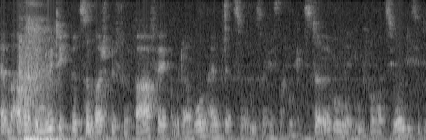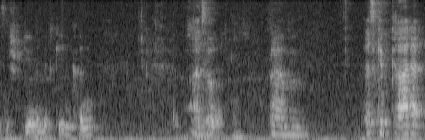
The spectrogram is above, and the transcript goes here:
ähm, aber benötigt wird zum Beispiel für BAföG oder Wohnheimplätze und solche Sachen. Gibt es da irgendeine Information, die Sie diesen Studierenden mitgeben können? Also ähm, es gibt gerade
